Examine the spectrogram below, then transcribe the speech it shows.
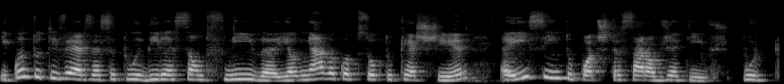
E quando tu tiveres essa tua direção definida e alinhada com a pessoa que tu queres ser, aí sim tu podes traçar objetivos, porque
